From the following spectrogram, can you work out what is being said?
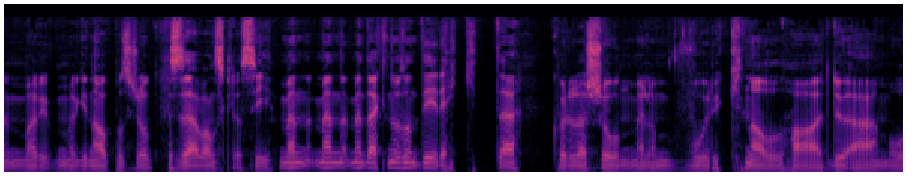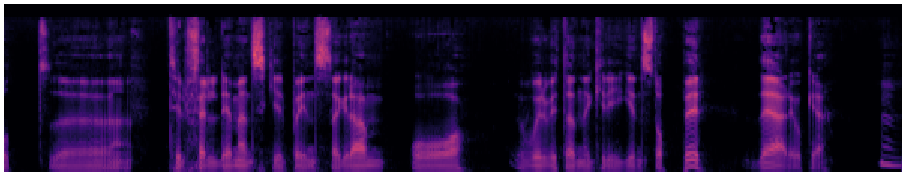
en mar marginalposisjon? Det syns jeg er vanskelig å si. Men, men, men, det er ikke noe sånn direkte korrelasjon mellom hvor knallhard du er mot uh, tilfeldige mennesker på Instagram, og hvorvidt denne krigen stopper. Det er det jo ikke. Mm.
